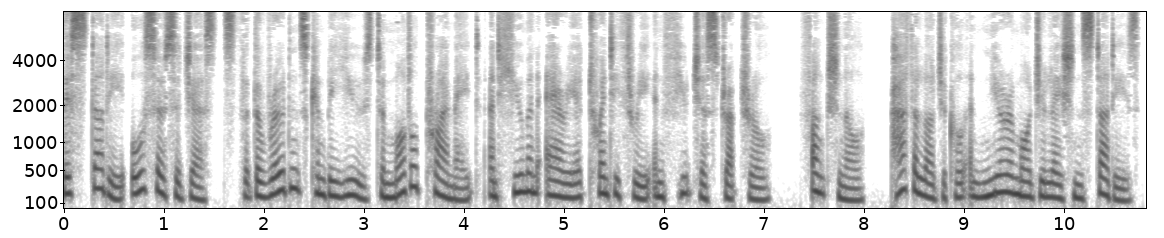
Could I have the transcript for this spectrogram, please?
this study also suggests that the rodents can be used to model primate and human Area 23 in future structural, functional, pathological, and neuromodulation studies.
